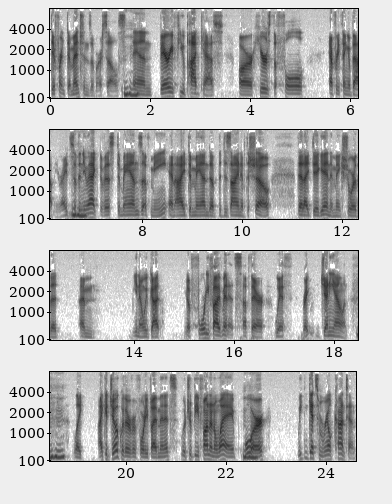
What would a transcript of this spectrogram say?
different dimensions of ourselves, mm-hmm. and very few podcasts are here's the full everything about me, right? So mm-hmm. the new activist demands of me, and I demand of the design of the show that I dig in and make sure that I'm, you know, we've got you know 45 minutes up there with right Jennie Allen. Mm-hmm. Like I could joke with her for 45 minutes, which would be fun in a way, mm-hmm. or we can get some real content.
